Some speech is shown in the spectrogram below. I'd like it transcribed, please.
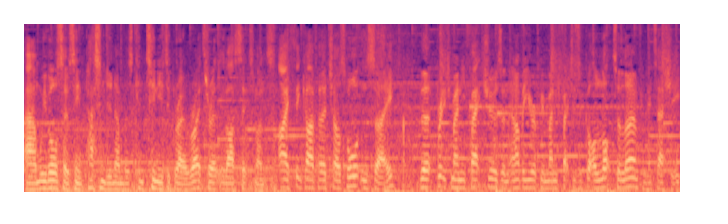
Um, we've also seen passenger numbers continue to grow right throughout the last six months. I think I've heard Charles Horton say that British manufacturers and other European manufacturers have got a lot to learn from Hitachi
